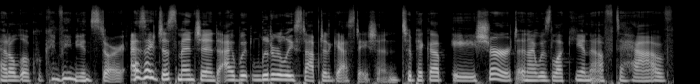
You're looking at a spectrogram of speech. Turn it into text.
at a local convenience store. As I just mentioned, I would literally stopped at a gas station to pick up a shirt, and I was lucky enough to have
